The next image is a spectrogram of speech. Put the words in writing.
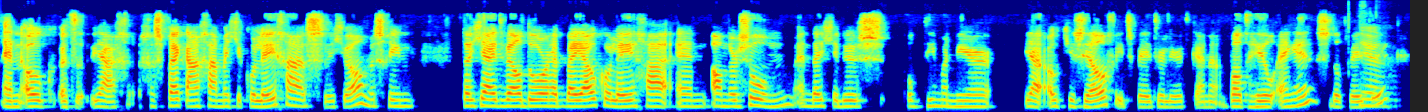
En ook het ja, gesprek aangaan met je collega's. Weet je wel, misschien dat jij het wel door hebt bij jouw collega en andersom. En dat je dus op die manier ja, ook jezelf iets beter leert kennen. Wat heel eng is, dat weet ik.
